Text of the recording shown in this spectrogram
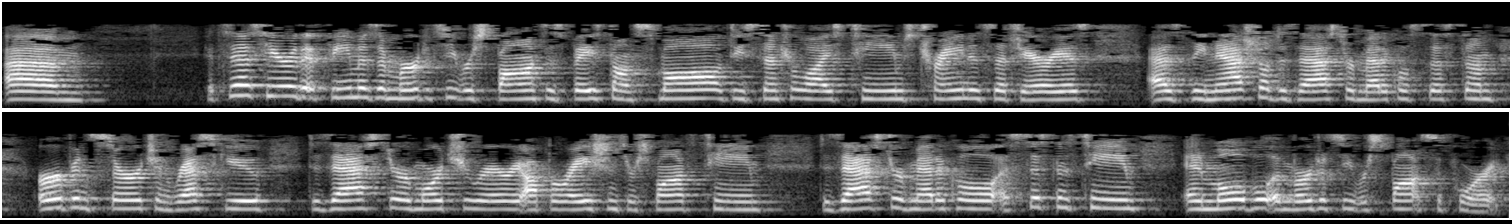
um, it says here that FEMA's emergency response is based on small, decentralized teams trained in such areas as the National Disaster Medical System, Urban Search and Rescue, Disaster Mortuary Operations Response Team, Disaster Medical Assistance Team, and Mobile Emergency Response Support.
